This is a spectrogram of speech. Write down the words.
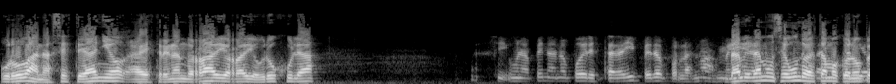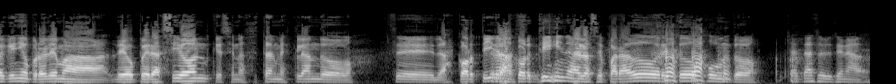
urbanas este año, a estrenando radio, Radio Brújula. Sí, una pena no poder estar ahí, pero por las nuevas medidas... Dame, dame un segundo, que estamos con un pequeño problema de operación, que se nos están mezclando Sí, las cortinas. las cortinas, los separadores, todo junto. Ya está solucionado.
